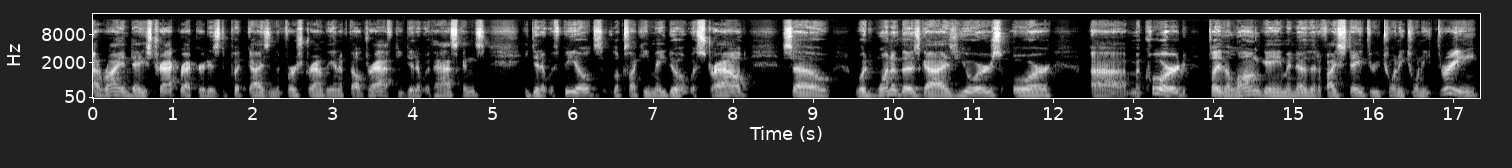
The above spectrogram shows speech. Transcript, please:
uh, Ryan Day's track record is to put guys in the first round of the NFL draft. He did it with Haskins, he did it with Fields. Looks like he may do it with Stroud. So would one of those guys, Ewers or uh, McCord, play the long game and know that if I stay through 2023,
